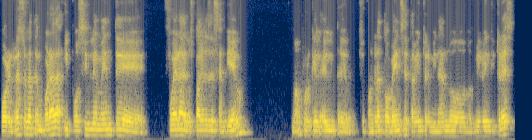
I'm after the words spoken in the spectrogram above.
por el resto de la temporada y posiblemente fuera de los padres de San Diego, ¿no? Porque él, eh, su contrato vence también terminando 2023.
